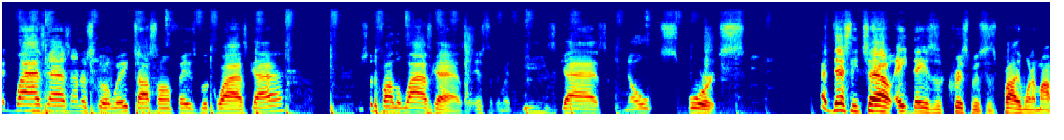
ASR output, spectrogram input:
at Wise Guys underscore Wait. Also on Facebook, Wise Guys. You should follow Wise Guys on Instagram at These Guys Know Sports. That Destiny Child, Eight Days of Christmas is probably one of my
